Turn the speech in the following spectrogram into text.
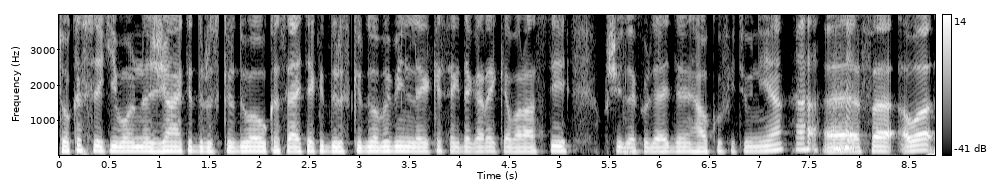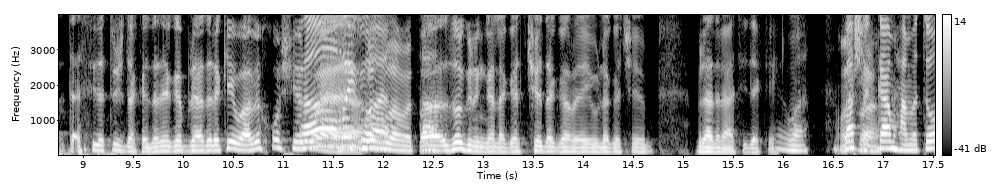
تۆ کەسێکی بۆ منە ژیانەکە دروست کردووە و کەسایەتێکە دروست کردووە ببین لەگە کەسێک دەگەڕێک کە بەڕاستی وشی لە کوردایی دەرێن هاوکوفی تو نییە ئەوە تەسی لە توش دەکە دەێگە برادەکەی واێ خۆش زۆر گرنگە لەگە چێ دەگەڕێ و لەگە چێ برادراتی دەکەی باشە کام حەمە تۆ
